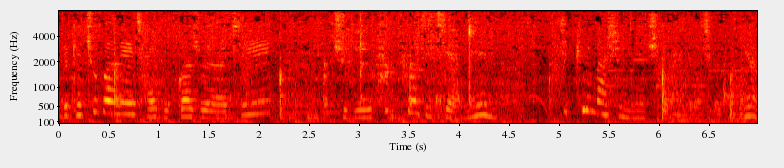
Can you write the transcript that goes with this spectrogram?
이렇게 초반에 잘 볶아줘야지 죽이 확 풀어지지 않는 씹힐 맛이 있는 죽이 만들어지거든요.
